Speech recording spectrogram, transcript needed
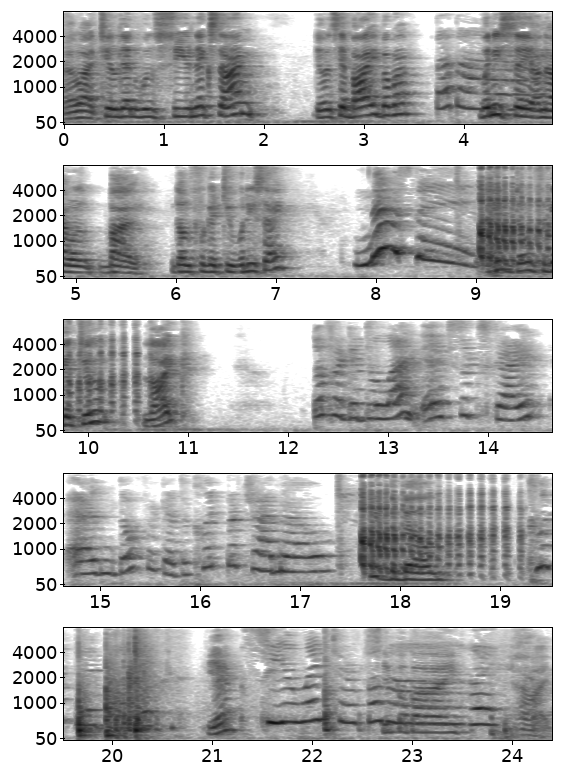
All right. Till then, we'll see you next time. Do you want to say bye, Baba? Bye-bye. When you say on our bye, don't forget to, what do you say? Namaste. don't forget to like, to like and subscribe. And don't forget to click the channel. click the bell. Click the bell. Yeah? See you later. Bye-bye. Bye-bye. Alright.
